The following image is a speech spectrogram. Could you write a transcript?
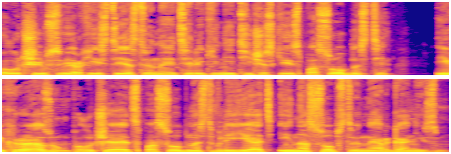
Получив сверхъестественные телекинетические способности, их разум получает способность влиять и на собственный организм.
